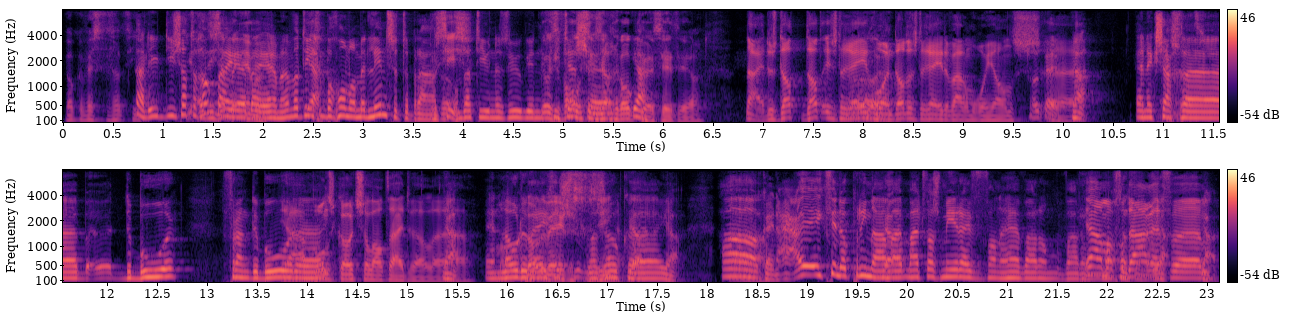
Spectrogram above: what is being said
welke wedstrijd zat hij? nou, die, die zat toch ook bij, bij eh, bij Emmen. Want die Ja. begonnen met Linsen te praten. Precies. Omdat hij natuurlijk in Jozef Vitesse... Zag ik ook ja. eh, zitten, ja. Nou ja, dus dat, dat is de regel Oh. en dat is de reden waarom Roy Jans... Oké. eh, Ja. En ik zag eh, b- de Boer, Frank de Boer. ja, bondscoach zal altijd wel... eh, ja. En Lodewegers was ook... ja. Ah, oké. Nou ja, ik vind het ook prima. Ja. Maar, maar het was meer even van, hè, waarom, waarom... Ja, maar mag dat vandaar wel? even, Ja. eh, Ja.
